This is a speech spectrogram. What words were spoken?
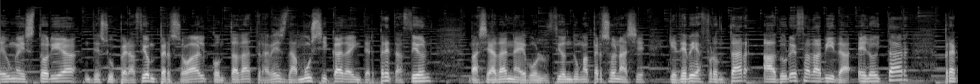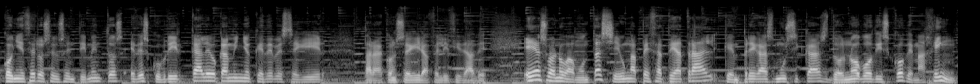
É unha historia de superación persoal contada a través da música da interpretación baseada na evolución dunha personaxe que debe afrontar a dureza da vida e loitar para coñecer os seus sentimentos e descubrir cal é o camiño que debe seguir para conseguir a felicidade. É a súa nova montaxe, unha peza teatral que emprega as músicas do novo disco de Magín,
